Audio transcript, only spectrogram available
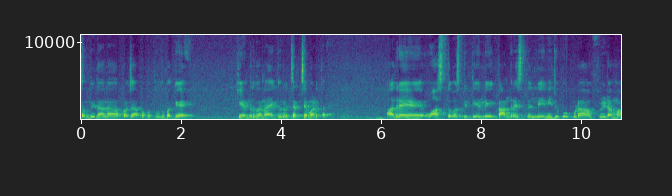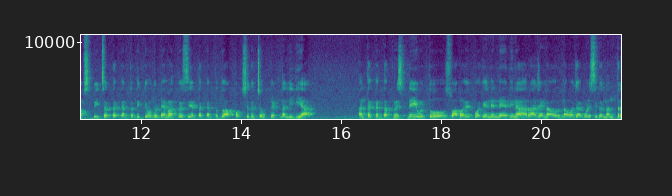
ಸಂವಿಧಾನ, ಪ್ರಜಾಪ್ರಭುತ್ವದ ಬಗ್ಗೆ ಕೇಂದ್ರದ ನಾಯಕರುಗಳು ಚರ್ಚೆ ಮಾಡ್ತಾರೆ. ಆದರೆ ವಾಸ್ತವ ಸ್ಥಿತಿಯಲ್ಲಿ ಕಾಂಗ್ರೆಸ್ನಲ್ಲಿ ನಿಜಕ್ಕೂ ಕೂಡ ಫ್ರೀಡಮ್ ಆಫ್ ಸ್ಪೀಚ್ ಅಂತಕ್ಕಂಥದ್ದಕ್ಕೆ ಒಂದು ಡೆಮಾಕ್ರಸಿ ಅಂತಕ್ಕಂಥದ್ದು ಆ ಪಕ್ಷದ ಚೌಕಟ್ಟಿನಲ್ಲಿ ಇದೆಯಾ ಅಂತಕ್ಕಂಥ ಪ್ರಶ್ನೆ ಇವತ್ತು ಸ್ವಾಭಾವಿಕವಾಗಿ ನಿನ್ನೆಯ ದಿನ ರಾಜಣ್ಣ ಅವ್ರನ್ನ ವಜಾಗೊಳಿಸಿದ ನಂತರ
